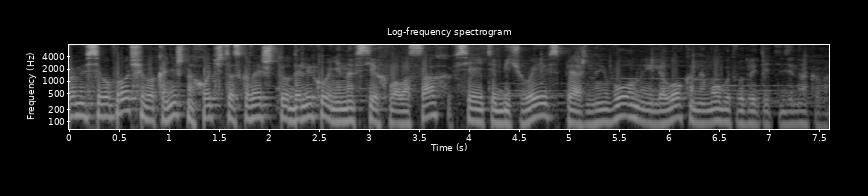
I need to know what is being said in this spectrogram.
Кроме всего прочего, конечно, хочется сказать, что далеко не на всех волосах все эти waves, пляжные волны или локоны могут выглядеть одинаково.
